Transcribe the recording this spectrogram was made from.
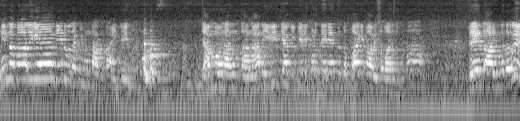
ನಿನ್ನ ಪಾಲಿಗೆ ನೀಡುವುದಕ್ಕೆ ಮುಂದಾಗ್ತಾ ಇದ್ದೇನೆ ಜಾಂಬವನಾದಂತಹ ನಾನು ಈ ರೀತಿಯಾಗಿ ಕೇಳಿಕೊಡ್ತೇನೆ ಅಂತ ತಪ್ಪಾಗಿ ಭಾವಿಸಬಾರದು. ತ್ರೇತಾಯುಗದಲ್ಲಿ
